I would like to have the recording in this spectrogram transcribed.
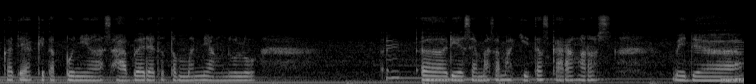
ketika kita punya sahabat atau temen yang dulu uh, di SMA sama kita sekarang harus beda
